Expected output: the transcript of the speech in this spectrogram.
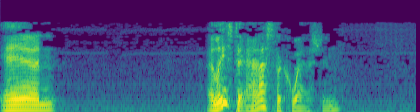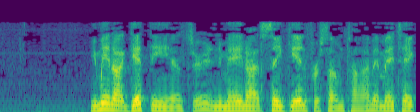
And at least to ask the question. You may not get the answer, and it may not sink in for some time. It may take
